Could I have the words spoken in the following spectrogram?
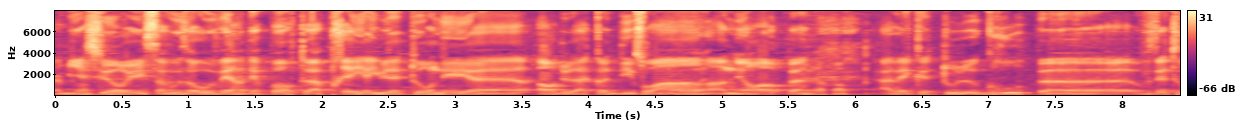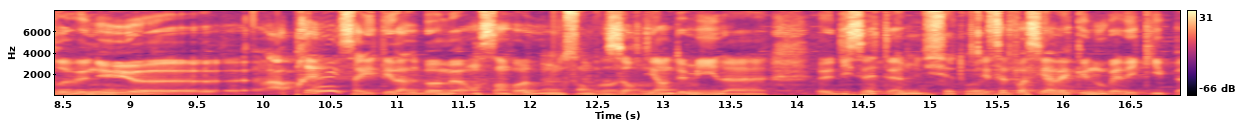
Ah, bien sûr, et ça vous a ouvert des portes. Après, il y a eu des tournées euh, hors de la Côte d'Ivoire, en, Europe, avec tout le groupe. Euh, vous êtes revenu euh, après, ça a été l'album On s'envole, sorti en 2017. 2017, oui. Et cette fois-ci avec une nouvelle équipe.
